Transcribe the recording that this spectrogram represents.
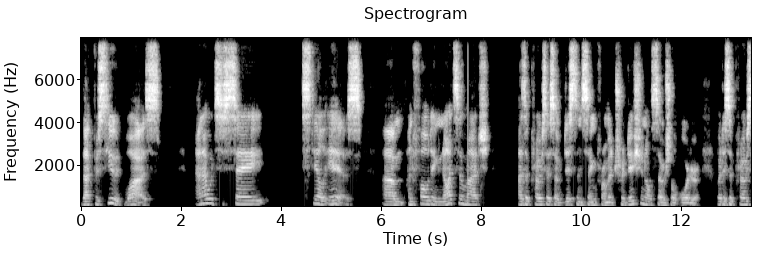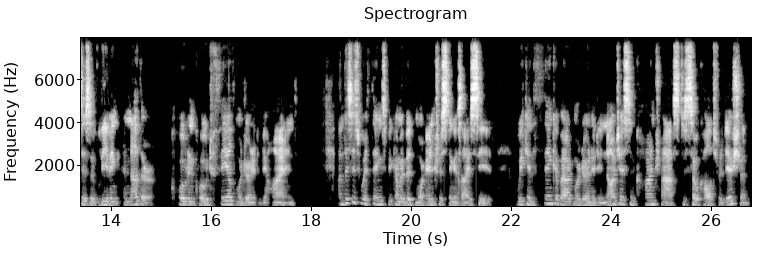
that pursuit was, and I would say still is, um, unfolding not so much as a process of distancing from a traditional social order, but as a process of leaving another quote unquote failed modernity behind. And this is where things become a bit more interesting as I see it. We can think about modernity not just in contrast to so called tradition,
